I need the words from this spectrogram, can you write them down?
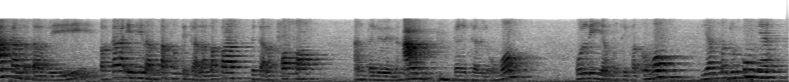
Akan tetapi perkara ini lantas tidaklah lepas, tidaklah kosong antalilin am dari dalil umum, uli yang bersifat umum yang mendukungnya,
